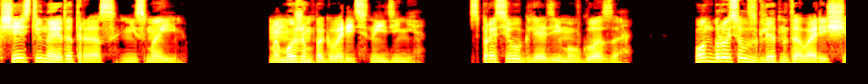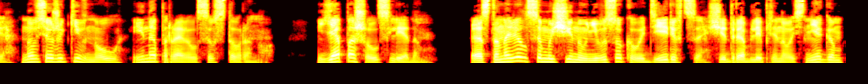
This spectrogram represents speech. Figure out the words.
К счастью, на этот раз не с моим. «Мы можем поговорить наедине?» — спросил, глядя ему в глаза. Он бросил взгляд на товарища, но все же кивнул и направился в сторону. Я пошел следом. Остановился мужчина у невысокого деревца, щедро облепленного снегом,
